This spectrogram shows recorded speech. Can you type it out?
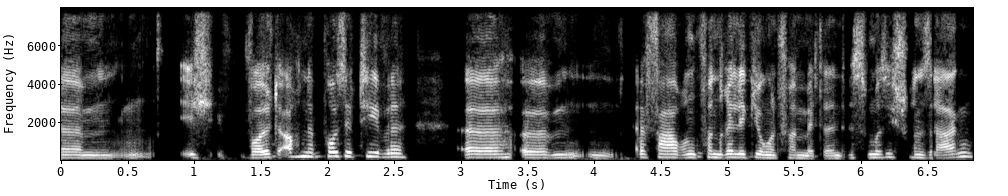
Ähm, ich wollte auch eine positive äh, ähm, Erfahrung von Religion vermitteln. Das muss ich schon sagen.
